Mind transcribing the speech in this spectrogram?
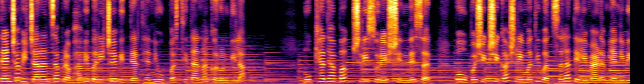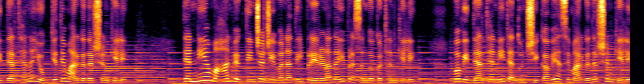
त्यांच्या विचारांचा प्रभावी परिचय विद्यार्थ्यांनी उपस्थितांना करून दिला. मुख्याध्यापक श्री सुरेश शिंदे सर व उपशिक्षिका श्रीमती वत्सला तेली मॅडम यांनी विद्यार्थ्यांना योग्य ते मार्गदर्शन केले. त्यांनी या महान व्यक्तींच्या जीवनातील प्रेरणादायी प्रसंग कथन केले व विद्यार्थ्यांनी त्यातून शिकावे असे मार्गदर्शन केले.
